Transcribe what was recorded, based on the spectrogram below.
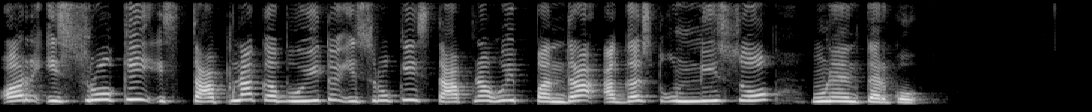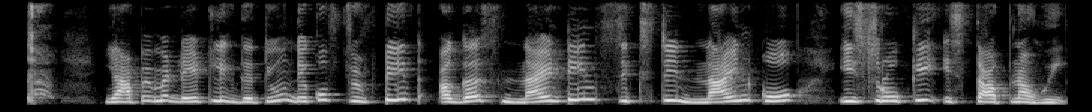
और इसरो की स्थापना कब हुई? तो इसरो की स्थापना हुई पंद्रह अगस्त उन्नीस सौ उनहत्तर को। यहाँ पे मैं डेट लिख देती हूँ। देखो फिफ्टींथ अगस्त 1969 को इसरो की स्थापना हुई।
